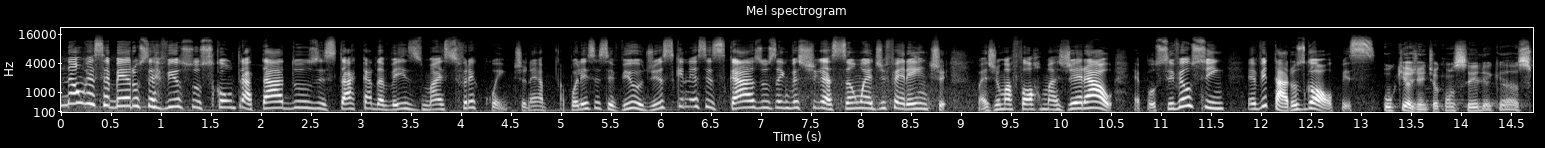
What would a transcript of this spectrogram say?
Não receber os serviços contratados está cada vez mais frequente, né? A Polícia Civil diz que nesses casos a investigação é diferente, mas de uma forma geral, é possível sim evitar os golpes. O que a gente aconselha é que as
